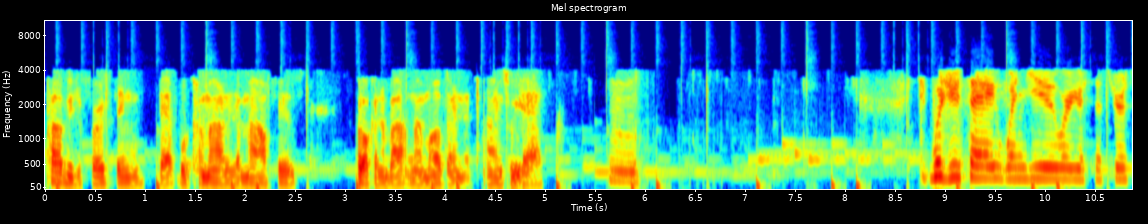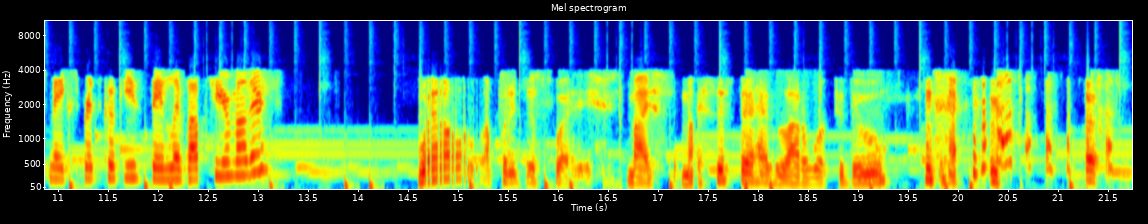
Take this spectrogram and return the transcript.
probably the first thing that will come out of their mouth is talking about my mother and the times we had. Hmm. Would you say when you or your sisters make spritz cookies, they live up to your mother's? Well, I'll put it this way: my my sister has a lot of work to do.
